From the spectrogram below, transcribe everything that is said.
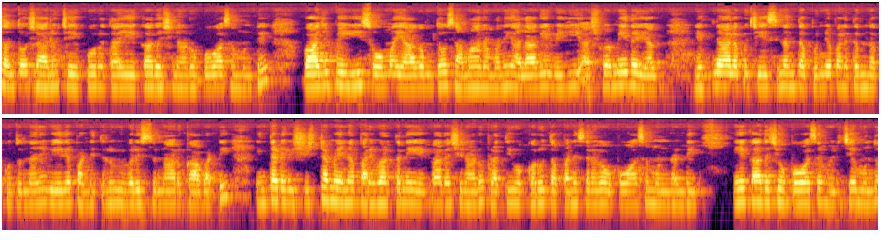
సంతోషాలు చేకూరుతాయి. ఏకాదశి నాడు ఉపవాసం ఉంటే వాజపేయి సోమ యాగంతో సమానమని అలాగే వెయ్యి అశ్వమేధ యజ్ఞాలకు చేసినంత పుణ్య ఫలితం దక్కుతుందని వేద పండితులు వివరిస్తున్నారు. కాబట్టి ఇంతటి విశిష్టమైన పరివర్తన ఏకాదశి నాడు ప్రతి ఒక్కరూ తప్పనిసరిగా ఉపవాసం ఉండండి. ఏకాదశి ఉపవాసం విడిచే ముందు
